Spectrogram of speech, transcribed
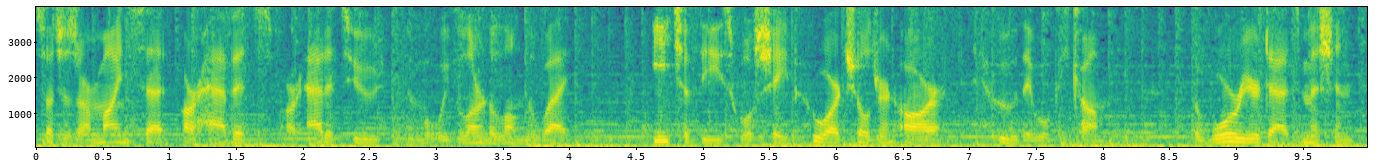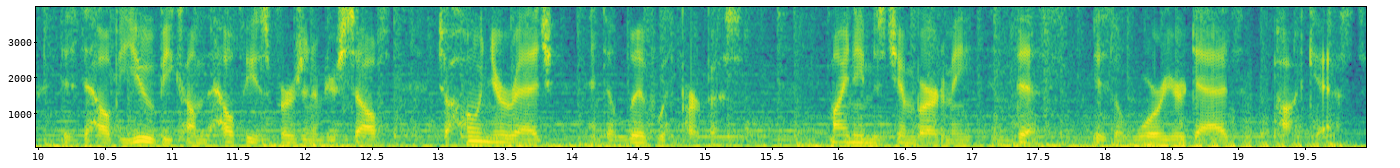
such as our mindset, our habits, our attitude, and what we've learned along the way. Each of these will shape who our children are and who they will become. The Warrior Dad's mission is to help you become the healthiest version of yourself, to hone your edge, and to live with purpose. My name is Jim Bertamy, and this is the Warrior Dads Podcast.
